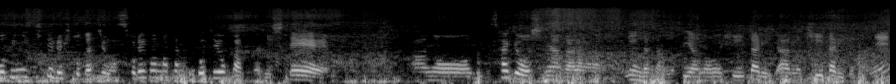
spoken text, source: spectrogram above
遊びに来てる人たちはそれがまた心地よかったりして、あの、作業しながら、リンダさんのピアノを弾いたり、あの、聞いたりとかね、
